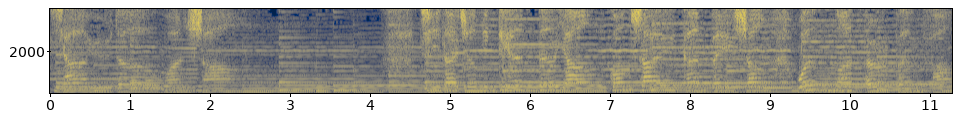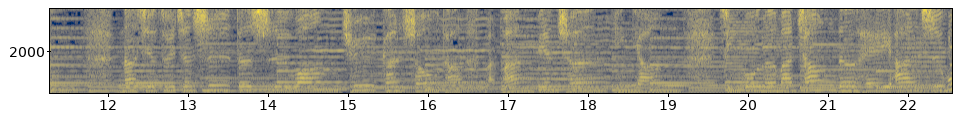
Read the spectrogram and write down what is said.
下雨的晚上。期待着明天的阳光晒干悲伤，温暖而奔放。那些最真实的失望，去感受它，慢慢变成营养。经过了漫长的黑暗，是为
